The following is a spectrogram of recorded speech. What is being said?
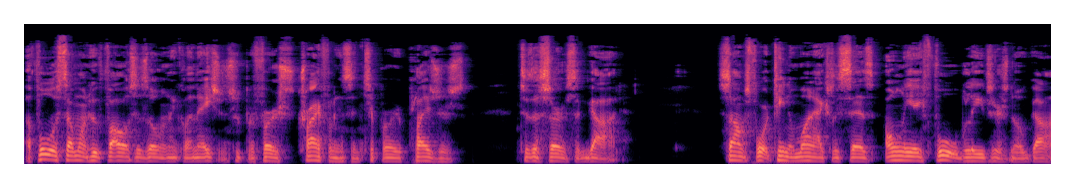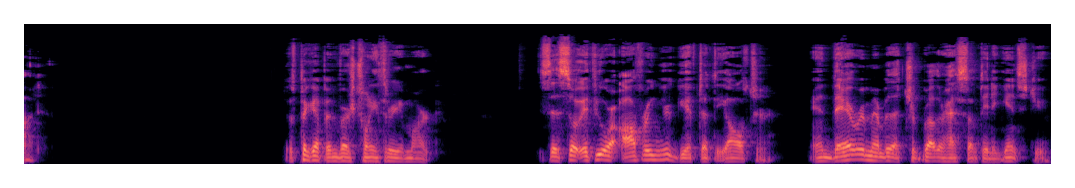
A fool is someone who follows his own inclinations, who prefers triflings and temporary pleasures to the service of God. Psalms 14 and 1 actually says, only a fool believes there's no God. Let's pick up in verse 23 of Mark. It says, So if you are offering your gift at the altar, and there remember that your brother has something against you,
